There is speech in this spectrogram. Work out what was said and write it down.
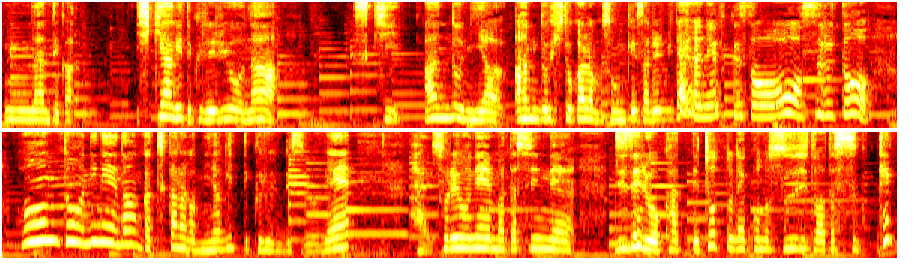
なんていうか、引き上げてくれるような、好き似合う人からも尊敬されるみたいなね、服装をすると、本当にね、なんか力がみなぎってくるんですよね。はい、それをね、また新年、ジゼルを買って、ちょっとね、この数字と私結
